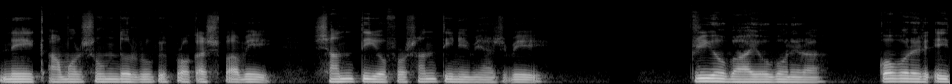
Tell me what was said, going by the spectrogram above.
নেক আমল সুন্দর রূপে প্রকাশ পাবে। শান্তি ও প্রশান্তি নেমে আসবে। প্রিয় ভাই ও বোনেরা, কবরের এই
